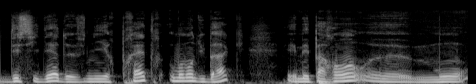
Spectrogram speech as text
décidé à devenir prêtre au moment du bac. Et mes parents m'ont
